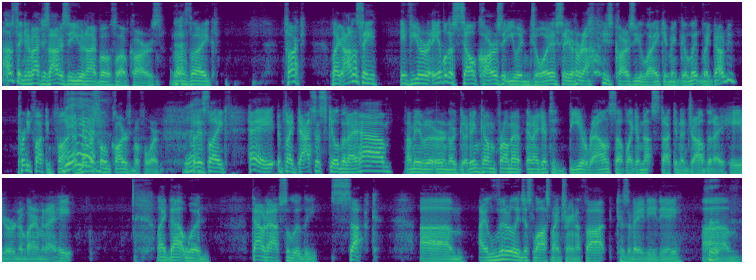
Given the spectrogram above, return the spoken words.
I was thinking about because obviously you and I both love cars. And I was like, fuck. Like, honestly, if you're able to sell cars that you enjoy, so you're around these cars you like and make good, li- like, that would be pretty fucking fun. I've never sold cars before. Yeah. But it's like, hey, if like that's a skill that I have, I'm able to earn a good income from it, and I get to be around stuff. Like I'm not stuck in a job that I hate or an environment I hate. Like that would, that would absolutely suck. Um, I literally just lost my train of thought because of ADD. Um,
